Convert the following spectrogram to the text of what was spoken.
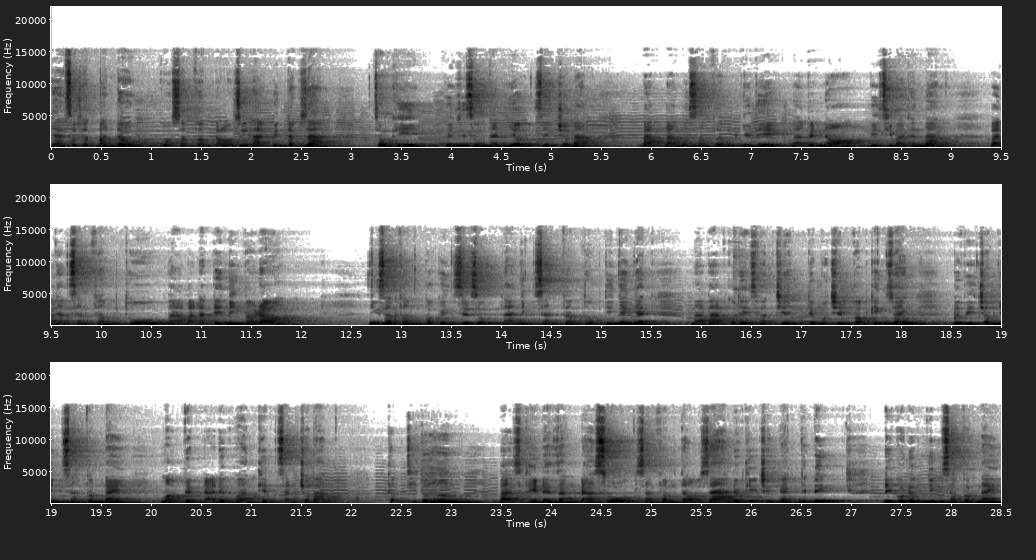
nhà sản xuất ban đầu của sản phẩm đó giữ lại quyền tác giả, trong khi quyền sử dụng nhãn hiệu riêng cho bạn. Bạn bán một sản phẩm như thể bạn viết nó vì chính bản thân bạn, bạn nhận sản phẩm thô và bạn đặt tên mình vào đó. Những sản phẩm có quyền sử dụng là những sản phẩm thông tin nhanh nhất mà bạn có thể phát triển từ một triển vọng kinh doanh bởi vì trong những sản phẩm này mọi việc đã được hoàn thiện sẵn cho bạn. Thậm chí tốt hơn, bạn sẽ thấy rằng đa số sản phẩm tạo ra được thị trường ngách nhất định để có được những sản phẩm này,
